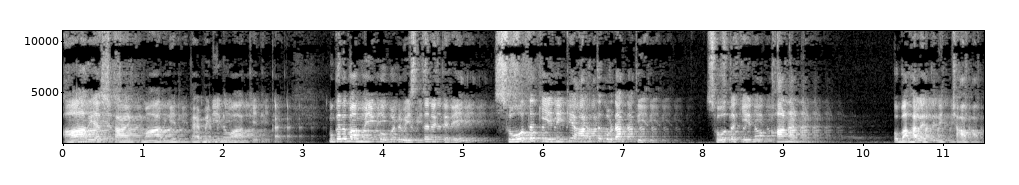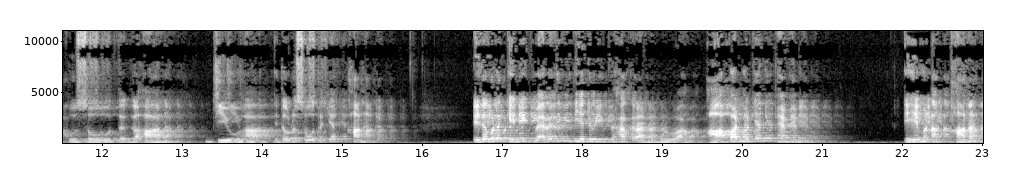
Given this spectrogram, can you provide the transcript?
ආර්යෂ්ඨායක මාර්ගයට පැමිණෙනවා කෙනෙකයි. මොකද මං මේක ඔබට විස්තර කරේ සෝත කියන එක අර්ථ ගොඩක් තියෙන. සෝත කියනවා කනට ඔබහල ඇතින චක්කු සෝත ගහන ජිව්හා එතවට සෝත කිය කනට. එදකොට කෙනෙක් වැරදි විදිහට විග්‍රහ කරන්න පුළුවන් ආපන්න කියන්නේ පැමිණෙනවා. එහෙමනම් කනට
